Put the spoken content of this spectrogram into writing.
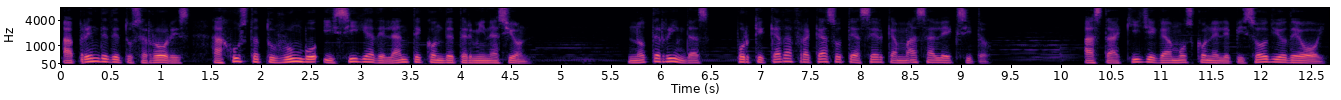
aprende de tus errores, ajusta tu rumbo y sigue adelante con determinación. No te rindas, porque cada fracaso te acerca más al éxito. Hasta aquí llegamos con el episodio de hoy.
